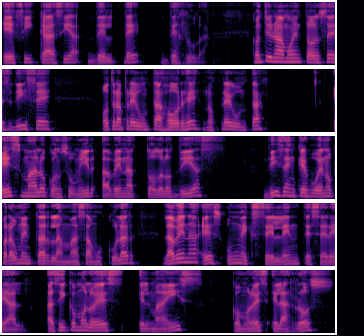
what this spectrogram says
eficacia del té de ruda. Continuamos entonces, dice otra pregunta, Jorge nos pregunta, ¿es malo consumir avena todos los días? Dicen que es bueno para aumentar la masa muscular. La avena es un excelente cereal, así como lo es el maíz, como lo es el arroz,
